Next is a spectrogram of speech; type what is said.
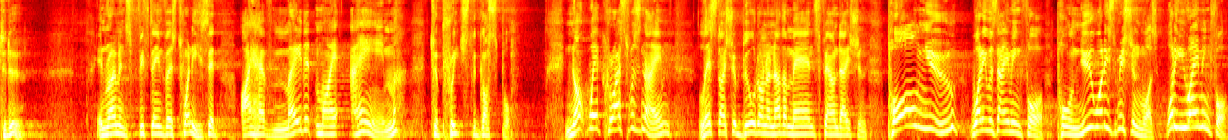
to do. In Romans 15, verse 20, he said, I have made it my aim to preach the gospel, not where Christ was named lest I should build on another man's foundation. Paul knew what he was aiming for. Paul knew what his mission was. What are you aiming for?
